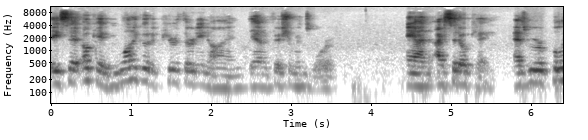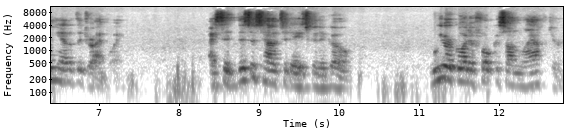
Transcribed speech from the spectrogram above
they said, okay, we want to go to Pier 39 down in Fisherman's Wharf. And I said, okay. As we were pulling out of the driveway, I said, this is how today's going to go. We are going to focus on laughter.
